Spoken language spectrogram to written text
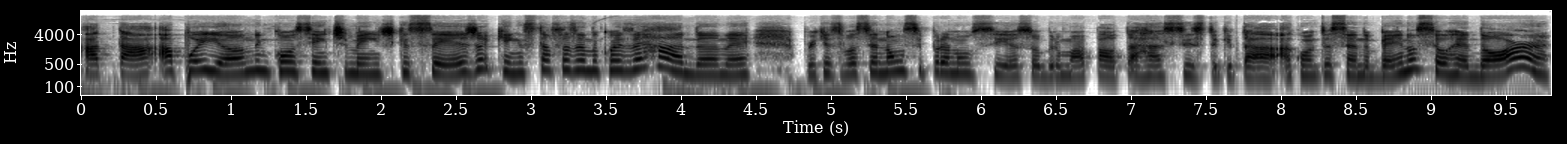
a tá apoiando inconscientemente que seja quem está fazendo coisa errada, né? Porque se você não se pronuncia sobre uma pauta racista que tá acontecendo bem no seu redor,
